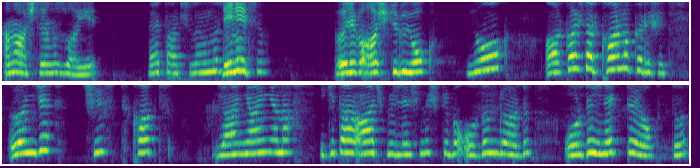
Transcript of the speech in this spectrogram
Ama açlığımız var. Ye- Evet açlığımız Deniz. çok- Böyle bir ağaç türü yok. Yok. Arkadaşlar karma karışık. Önce çift kat yan yan yana iki tane ağaç birleşmiş gibi odun gördük. Orada inek de yoktu.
